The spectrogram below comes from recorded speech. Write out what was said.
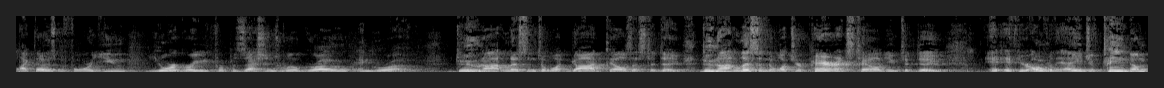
Like those before you, your greed for possessions will grow and grow. Do not listen to what God tells us to do. Do not listen to what your parents tell you to do. If you're over the age of teendom,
